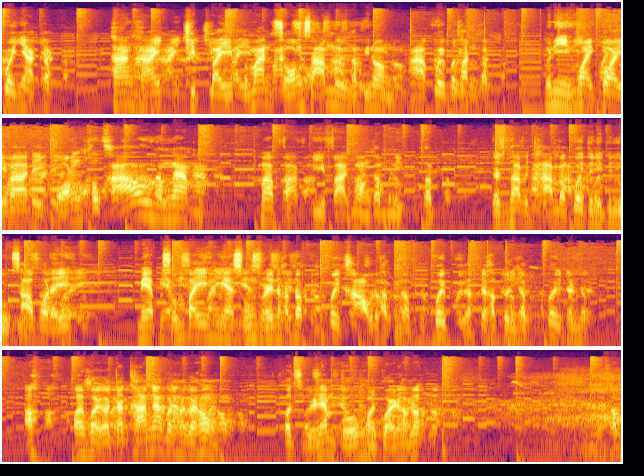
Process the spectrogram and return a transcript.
กล้วยยากครับทางหายชิบไปประมาณ2 3มื้อครับพี่น้อง หากล้วยบ่ทันครับมื้อนี้ห้อยก้อยว่าได้ของขาวๆงามๆมาฝากพี่ฝากน้องครับมื้อนี้ครับเดี๋ยวสิพาไปถามว่ากล้วยตัวนี้เป็นลูกสาวพอใดแม่ผสมไปแม่สูงเท่าไรนะครับเนาะเป็นกล้วยขาวนะครับพี่น้องเป็นกล้วยเผือกเด้อครับตัวนี้ครับกล้วยเดินครับเอาห้อยก้อยก็จัดทางงามกว่าห้อยก้อยห้องก็สิเป็นแนะนำตัวห้อยก้อยนะครับเนาะนี่ครับ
